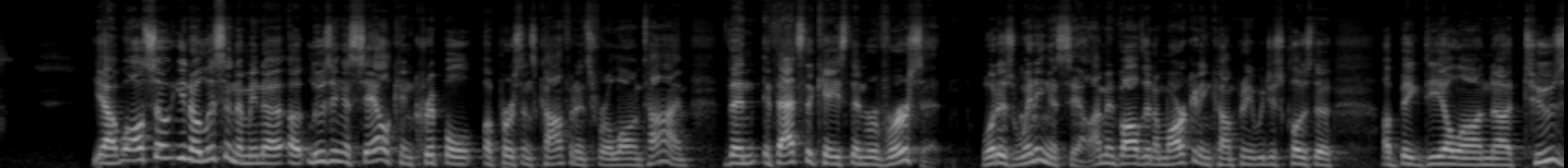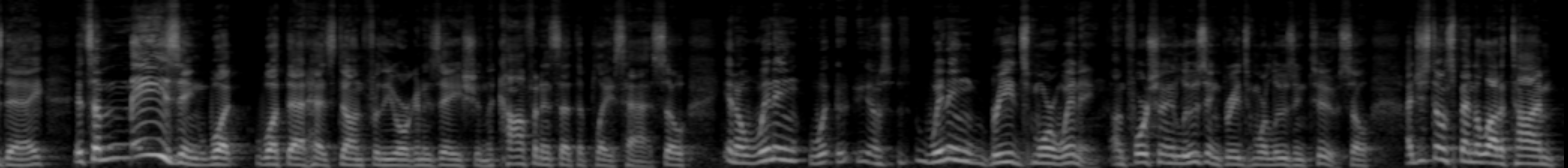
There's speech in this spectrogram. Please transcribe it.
Yeah. Well, also, you know, listen. I mean, uh, uh, losing a sale can cripple a person's confidence for a long time. Then, if that's the case, then reverse it. What is winning a sale? I'm involved in a marketing company. We just closed a, a big deal on uh, Tuesday. It's amazing what what that has done for the organization, the confidence that the place has. So you know, winning w- you know winning breeds more winning. Unfortunately, losing breeds more losing too. So I just don't spend a lot of time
